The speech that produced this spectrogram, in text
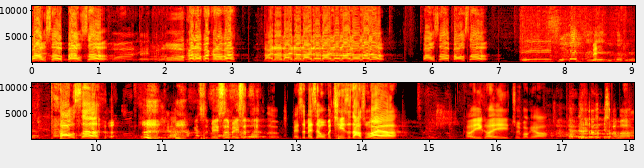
爆射，爆射！哦，看到吧，看到吧！来了，来了，来了，来了，来了，来了！爆射，爆射，哎，小蛋姐，等一下，等一下，爆射！没事没事没事，没事没事，我们气势打出来了。可以可以，吹波 K 啊！可以让杀吗？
